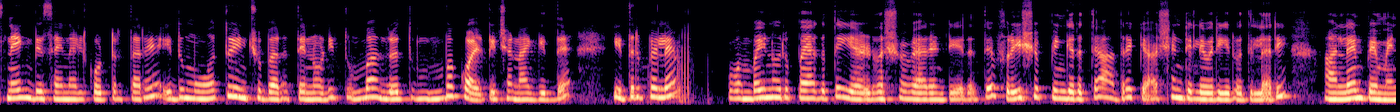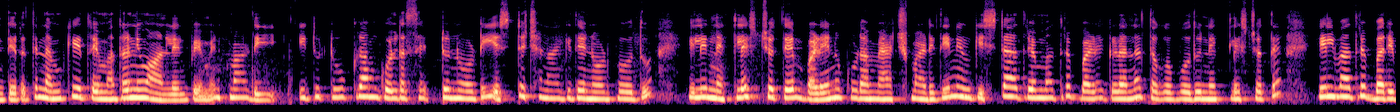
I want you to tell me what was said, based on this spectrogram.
ಸ್ನೇಕ್ ಡಿಸೈನಲ್ಲಿ ಕೊಟ್ಟಿರ್ತಾರೆ. ಇದು ಮೂವತ್ತು ಇಂಚು ಬರುತ್ತೆ ನೋಡಿ. ತುಂಬ ಅಂದರೆ ತುಂಬ ಕ್ವಾಲಿಟಿ ಚೆನ್ನಾಗಿದೆ. ಇದ್ರ ಬೆಲೆ ಒಂಬೈನೂರು ರೂಪಾಯಿ ಆಗುತ್ತೆ, ಎರಡು ವರ್ಷ ವ್ಯಾರಂಟಿ ಇರುತ್ತೆ, ಫ್ರೀ ಶಿಪ್ಪಿಂಗ್ ಇರುತ್ತೆ, ಆದರೆ ಕ್ಯಾಶ್ ಆನ್ ಡೆಲಿವರಿ ಇರೋದಿಲ್ಲ ರೀ. ಆನ್ಲೈನ್ ಪೇಮೆಂಟ್ ಇರುತ್ತೆ. ನಂಬಿಕೆ ಇದ್ದರೆ ಮಾತ್ರ ನೀವು ಆನ್ಲೈನ್ ಪೇಮೆಂಟ್ ಮಾಡಿ. ಇದು ಟೂ ಗ್ರಾಮ್ ಗೋಲ್ಡ ಸೆಟ್ಟು ನೋಡಿ ಎಷ್ಟು ಚೆನ್ನಾಗಿದೆ ನೋಡ್ಬೋದು. ಇಲ್ಲಿ ನೆಕ್ಲೆಸ್ ಜೊತೆ ಬಳೆನೂ ಕೂಡ ಮ್ಯಾಚ್ ಮಾಡಿದ್ದೀನಿ ನಿಮ್ಗೆ ಇಷ್ಟ ಆದರೆ ಮಾತ್ರ ಬಳೆಗಳನ್ನು ತೊಗೋಬೋದು ನೆಕ್ಲೆಸ್ ಜೊತೆ. ಇಲ್ವಾದರೆ ಬರೀ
